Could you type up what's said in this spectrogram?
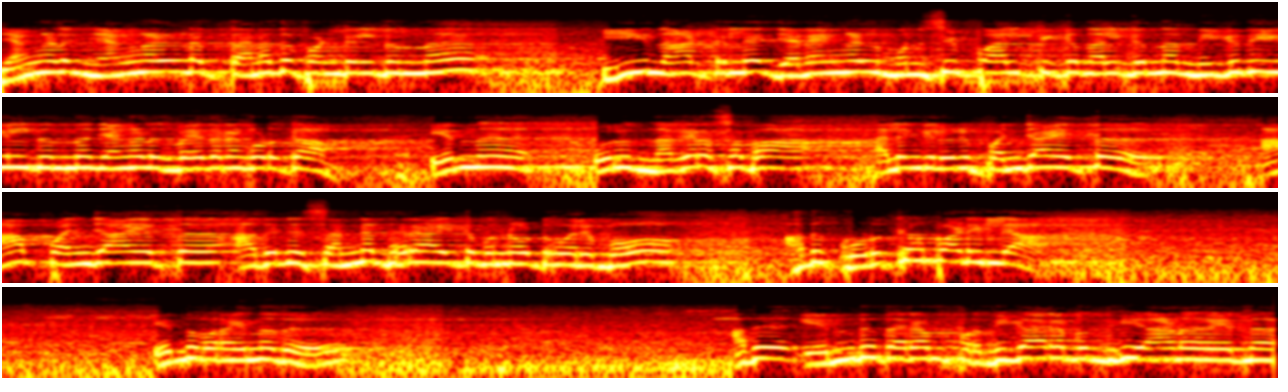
ഞങ്ങൾ ഞങ്ങളുടെ തനത് ഫണ്ടിൽ നിന്ന് ഈ നാട്ടിലെ ജനങ്ങൾ മുനിസിപ്പാലിറ്റിക്ക് നൽകുന്ന നികുതിയിൽ നിന്ന് ഞങ്ങൾ വേതനം കൊടുക്കാം എന്ന് ഒരു നഗരസഭ അല്ലെങ്കിൽ ഒരു പഞ്ചായത്ത് ആ പഞ്ചായത്ത് അതിന് സന്നദ്ധരായിട്ട് മുന്നോട്ട് വരുമ്പോൾ അത് കൊടുക്കാൻ പാടില്ല എന്ന് പറയുന്നത് അത് എന്ത് തരം പ്രതികാര ബുദ്ധിയാണ് എന്ന്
